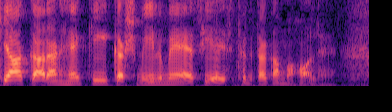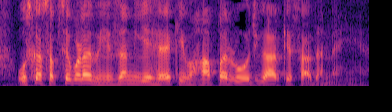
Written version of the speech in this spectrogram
क्या कारण है कि कश्मीर में ऐसी अस्थिरता का माहौल है? उसका सबसे बड़ा रीजन ये है कि वहाँ पर रोज़गार के साधन नहीं है।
